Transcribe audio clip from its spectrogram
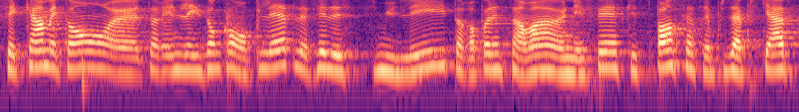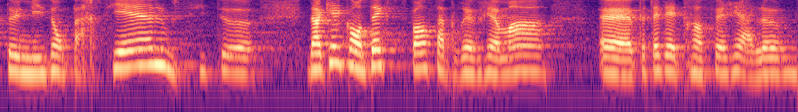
Fait quand, mettons, euh, tu aurais une lésion complète, le fait de stimuler, tu n'auras pas nécessairement un effet. Est-ce que tu penses que ça serait plus applicable si tu as une lésion partielle ou si tu Dans quel contexte tu penses que ça pourrait vraiment peut-être être transféré à l'homme?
